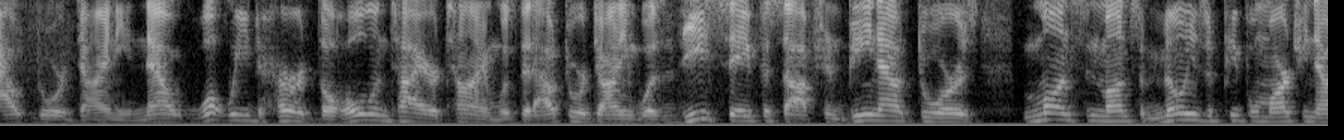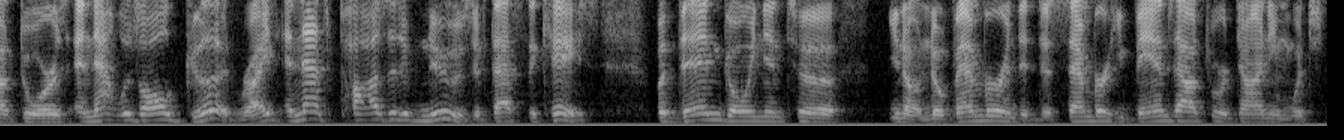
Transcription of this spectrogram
outdoor dining. Now, what we'd heard the whole entire time was that outdoor dining was the safest option, being outdoors, months and months of millions of people marching outdoors, and that was all good, right? And that's positive news if that's the case. But then going into you know, November into December, he bans outdoor dining, which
